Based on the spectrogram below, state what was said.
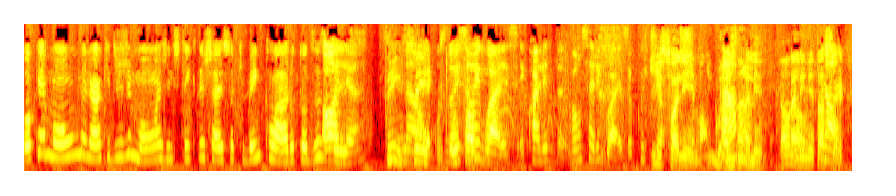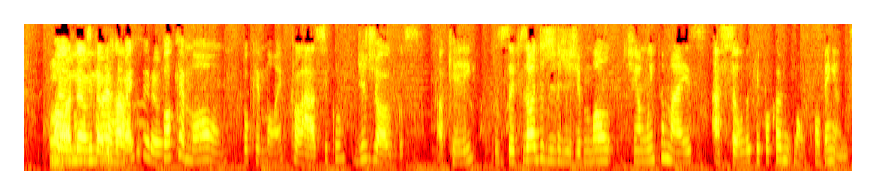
Pokémon melhor que Digimon, a gente tem que deixar isso aqui bem claro todas as Olha, vezes. Sim, não, sim. os dois são favor. iguais. Equalidade. Vão ser iguais. Eu curti Isso, a Aline. Digimon, Iguais tá? não. Aline, Não, não. Aline tá Não. certa. Não, não, você não, tá jamais serão. Pokémon, Pokémon é clássico de jogos, ok? Os episódios de Digimon tinha muito mais ação do que Pokémon, convenhamos.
